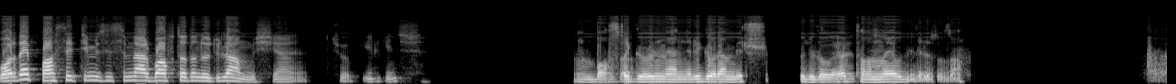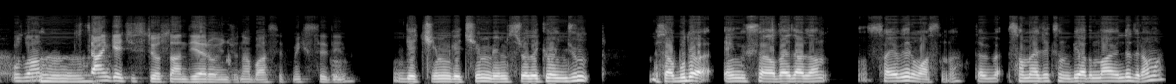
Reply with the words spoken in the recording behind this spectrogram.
Bu arada hep bahsettiğimiz isimler BAFTA'dan ödül almış yani. Çok ilginç. BAFTA görülmeyenleri gören bir ödül olarak Evet. tanımlayabiliriz o zaman. Zaman Ee, sen geç istiyorsan diğer oyuncuna bahsetmek istediğin. geçeyim geçeyim. Benim sıradaki oyuncum Mesela bu da en güçlü adaylardan sayabilirim aslında. Tabii Samuel Jackson bir adım daha öndedir ama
